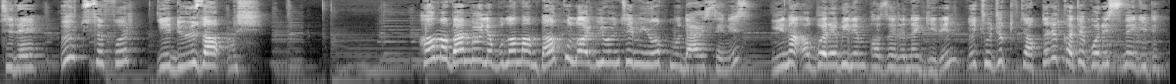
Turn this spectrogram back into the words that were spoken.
SB-B-30760 Ama ben böyle bulamam daha kolay bir yöntemi yok mu derseniz yine Agora Bilim Pazarı'na girin ve çocuk kitapları kategorisine gidin.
